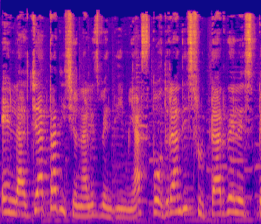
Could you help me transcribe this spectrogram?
En las ya tradicionales vendimias podrán disfrutar del espectáculo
